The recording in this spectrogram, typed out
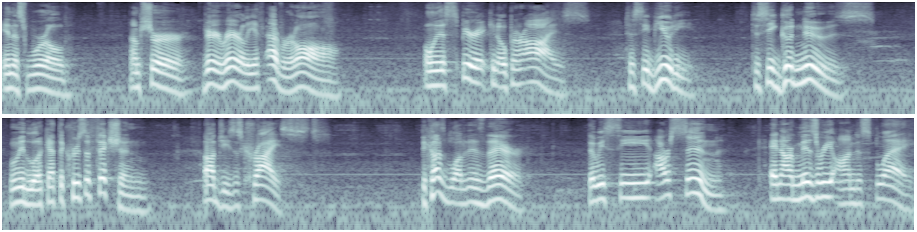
in this world? I'm sure very rarely, if ever at all. Only the Spirit can open our eyes to see beauty, to see good news when we look at the crucifixion of Jesus Christ. Because, beloved, it is there that we see our sin and our misery on display.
